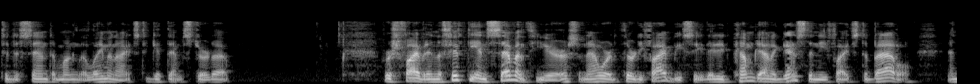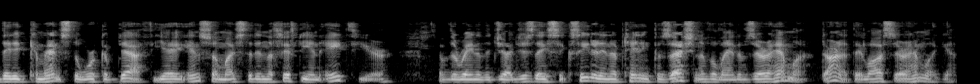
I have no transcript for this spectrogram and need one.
to dissent among the Lamanites to get them stirred up. Verse 5 And in the fifty and seventh year, so now we're at 35 BC, they did come down against the Nephites to battle, and they did commence the work of death, yea, insomuch that in the fifty and eighth year, of the reign of the judges, they succeeded in obtaining possession of the land of Zarahemla. Darn it, they lost Zarahemla again.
